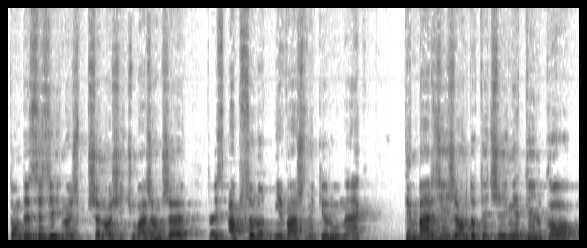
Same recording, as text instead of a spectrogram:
tą decyzyjność przenosić. Uważam, że to jest absolutnie ważny kierunek tym bardziej, że on dotyczy nie tylko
